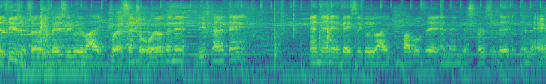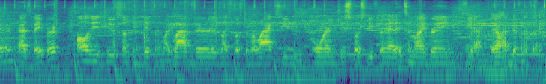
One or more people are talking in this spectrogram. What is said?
a diffuser, so it's basically like put essential oils in it, these kind of things, and then it basically like bubbles it and then disperses it in the air as vapor. All of these do something different. Like lavender is like supposed to relax you. Orange is supposed to be for headaches and migraines. Yeah, they all have different effects.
